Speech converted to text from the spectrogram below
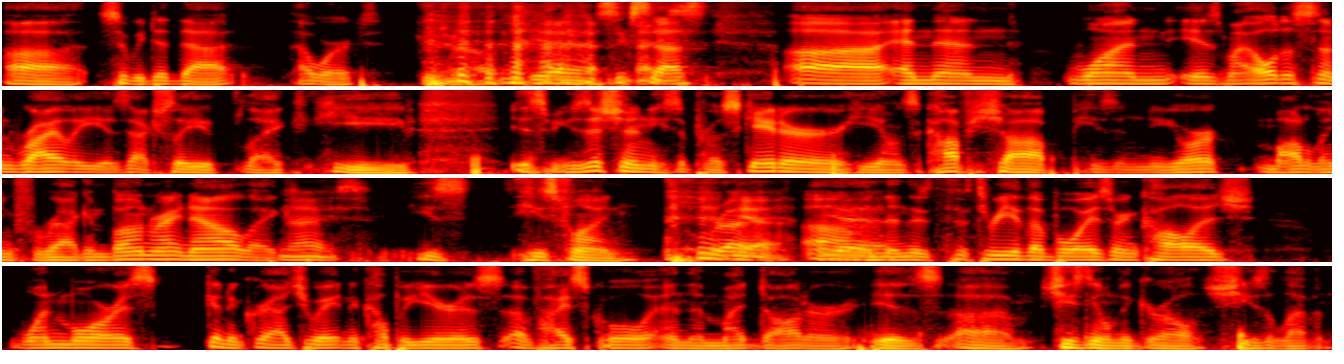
Uh, so we did that. That worked. Yeah. Success. Uh, and then one is my oldest son, Riley, is actually like, he is a musician. He's a pro skater. He owns a coffee shop. He's in New York modeling for Rag and Bone right now. Like, Nice. he's he's fine. Right. Yeah. Um, Yeah. And then the, the three of the boys are in college. One more is going to graduate in a couple years of high school, and then my daughter is um, she's the only girl. She's eleven.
